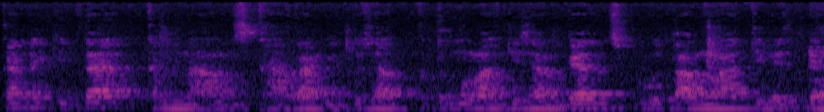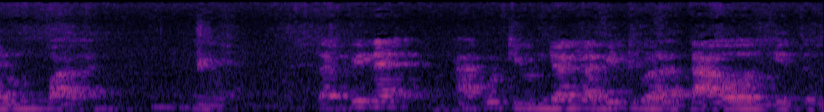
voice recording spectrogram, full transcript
karena kita kenal sekarang itu saya ketemu lagi sampean 10 tahun lagi udah lupa kan. Iya. Tapi nek aku diundang lagi dua tahun gitu.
